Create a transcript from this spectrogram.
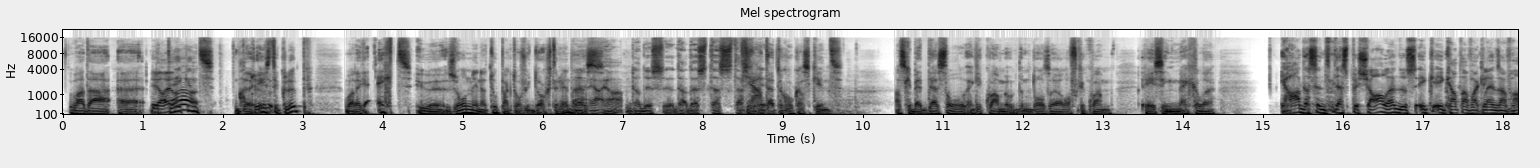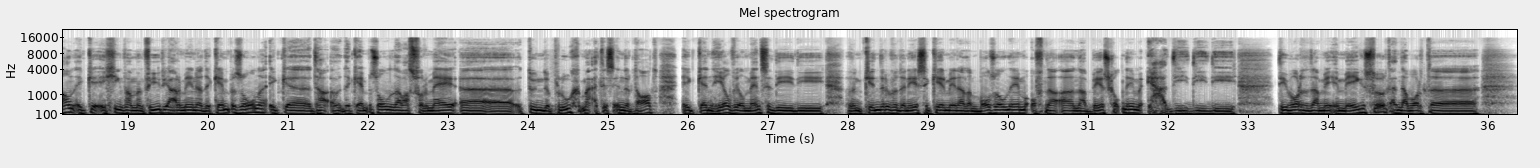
wat dat eh, ja. betekent, de eerste club waar je echt je zoon mee naartoe pakt of je dochter. Hè. Dat Ja, is, ja, ja, dat is... eh, Dat is, dat is, dat is ja, dat toch ook als kind. Als je bij Dessel en je kwam op de Bosuil of je kwam Racing Mechelen. Ja, dat is, een- dat is speciaal. Hè. Dus ik, ik had dat van kleins af aan. Ik, ik ging van mijn vier jaar mee naar de Kempenzone. Ik, eh, de Kempenzone, dat was voor mij eh, toen de ploeg. Maar het is inderdaad, ik ken heel veel mensen die, die hun kinderen voor de eerste keer mee naar de Bosel nemen of naar, eh, naar Beerschot nemen. Ja, die, die, die, die worden daarmee in meegesleurd. En dat wordt...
